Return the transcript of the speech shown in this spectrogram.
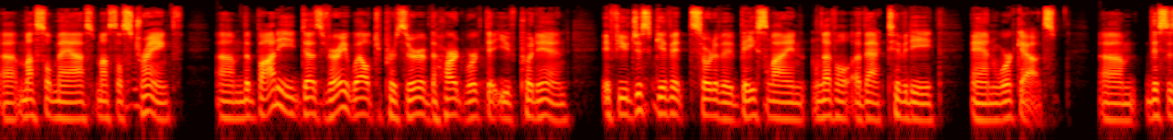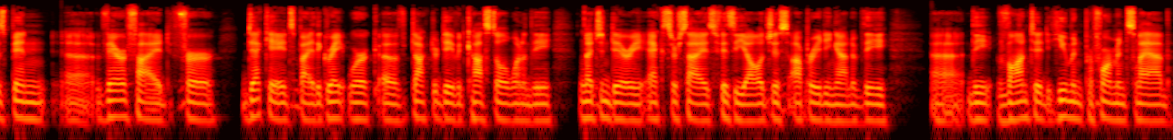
uh, muscle mass, muscle strength. Um, the body does very well to preserve the hard work that you've put in if you just give it sort of a baseline level of activity and workouts. Um, this has been uh, verified for decades by the great work of Dr. David Costill, one of the legendary exercise physiologists operating out of the uh, the vaunted Human Performance Lab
